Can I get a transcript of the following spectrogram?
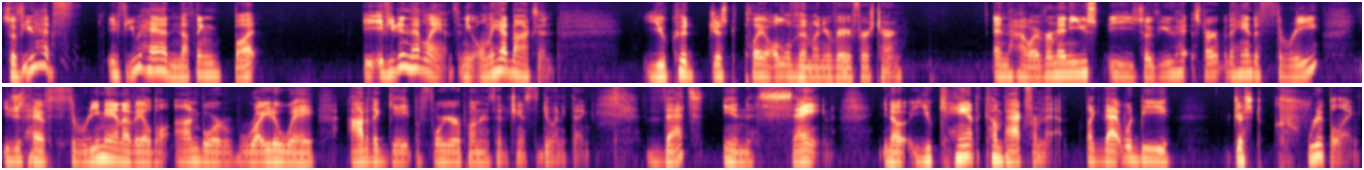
So if you had if you had nothing but if you didn't have lands and you only had Moxen, you could just play all of them on your very first turn and however many you so if you start with a hand of three you just have three mana available on board right away out of the gate before your opponent has had a chance to do anything that's insane you know you can't come back from that like that would be just crippling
